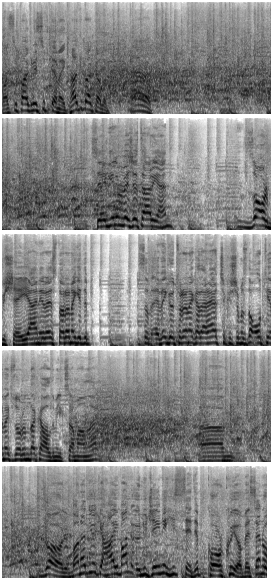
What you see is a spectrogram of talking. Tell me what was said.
Pasif agresif demek. Hadi bakalım. Evet. Sevgilim vejetaryen. Zor bir şey. Yani restorana gidip sırf eve götürene kadar her çıkışımızda ot yemek zorunda kaldım ilk zamanlar. Um, zor. Bana diyor ki hayvan öleceğini hissedip korkuyor ve sen o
